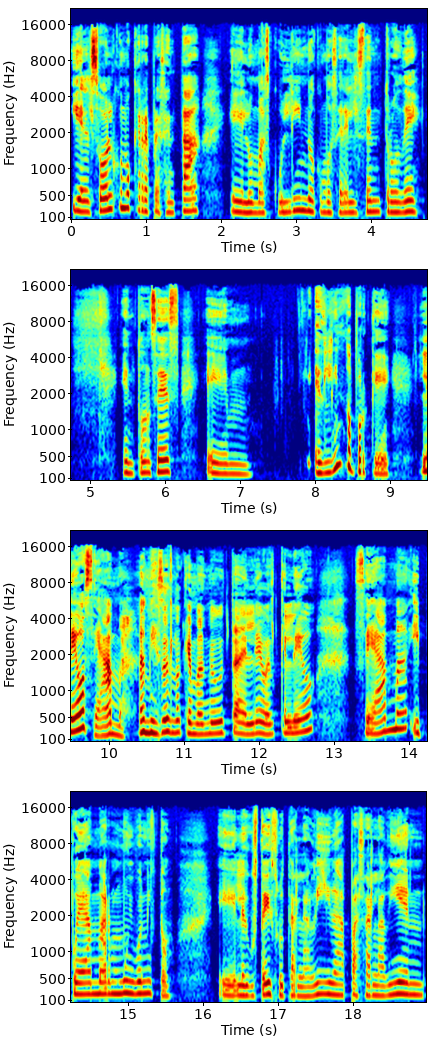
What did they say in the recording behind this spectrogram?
y el sol como que representa eh, lo masculino, como ser el centro de. Entonces, em, es lindo porque Leo se ama. A mí eso es lo que más me gusta de Leo, es que Leo se ama y puede amar muy bonito. Eh, les gusta disfrutar la vida, pasarla bien,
